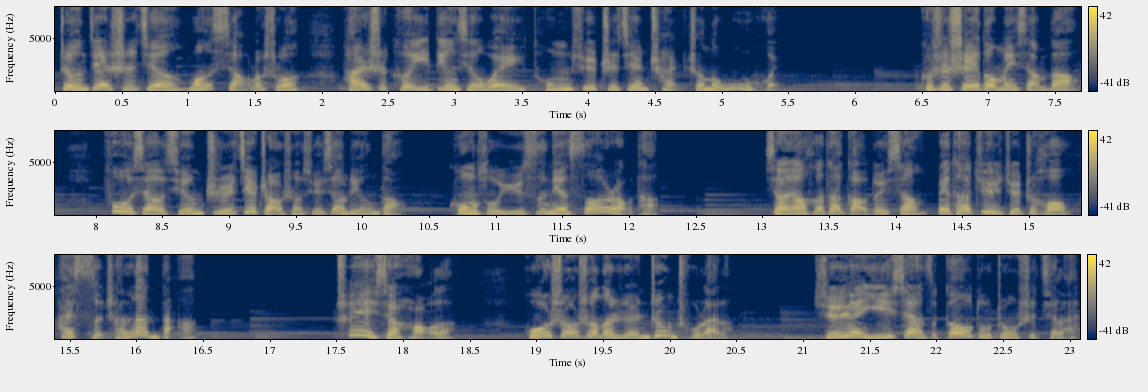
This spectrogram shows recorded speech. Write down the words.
整件事情往小了说，还是可以定性为同学之间产生的误会。可是谁都没想到，傅小晴直接找上学校领导，控诉于思年骚扰她，想要和他搞对象，被他拒绝之后还死缠烂打。这下好了，活生生的人证出来了，学院一下子高度重视起来。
